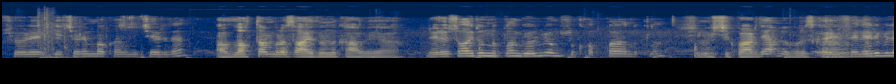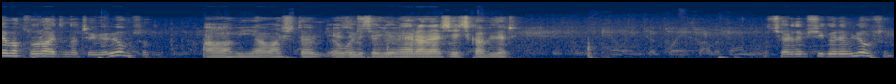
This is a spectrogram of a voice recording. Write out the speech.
Şöyle geçelim bakalım içeriden. Allah'tan burası aydınlık abi ya. Neresi aydınlık lan görmüyor musun? Kapkaranlık lan. Şimdi ışık vardı ya abi burası El karanlık. feneri bile bak zor aydınlatıyor görüyor musun? Abi yavaş dön. Gözünü seveyim her an her şey çıkabilir. İçeride bir şey görebiliyor musun?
